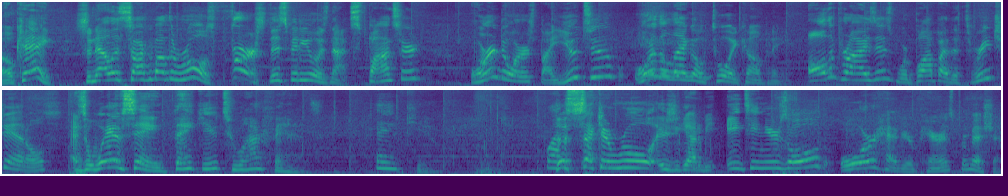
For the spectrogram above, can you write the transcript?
Okay, so now let's talk about the rules. First, this video is not sponsored or endorsed by YouTube or the Lego Toy Company. All the prizes were bought by the three channels as a way of saying thank you to our fans. Thank you. The second rule is you gotta be 18 years old or have your parents' permission.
